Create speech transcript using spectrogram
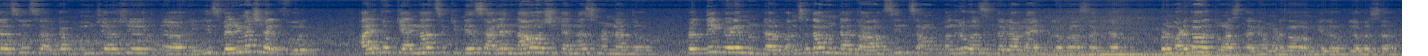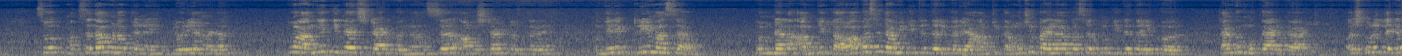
ताचो सारको म्हणजे अशें he is very much helpful आनी तो केन्नाच कितें जालें ना अशें केन्नाच म्हणना तो. प्रत्येक वेळी म्हणटा सदां म्हणटा तो हांव सिन्स हांव पंदरा वर्सां जालें हांव लायन क्लब आसा पूण मडगांव तूं आसतालें मडगांव आमगेलो क्लब आसा सो म्हाका सदां म्हणप ताणें ग्लोरिया मॅडम तूं आमगे कित्याक स्टार्ट करना सर हांव स्टार्ट करतलें म्हगेली एक ड्रीम आसा तो म्हणटालो आमगे गांवा पासत आमी कितें तरी करया आमची गांवच्या बायलां पासत तूं कितें तरी कर तांकां मुखार काड अशें करून तेजें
